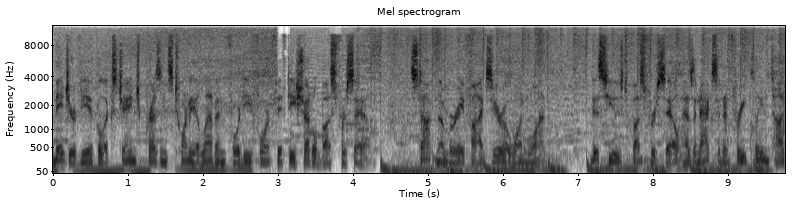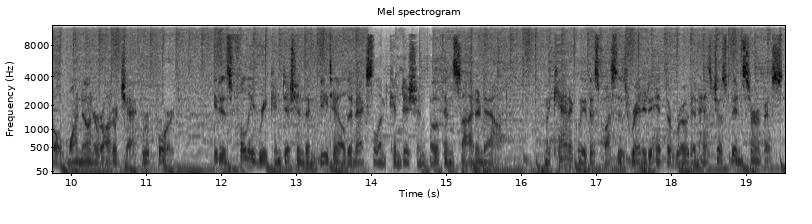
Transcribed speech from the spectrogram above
Major Vehicle Exchange presents 2011 Ford E450 shuttle bus for sale. Stock number A5011. This used bus for sale has an accident-free clean Title I owner AutoCheck report. It is fully reconditioned and detailed in excellent condition both inside and out. Mechanically this bus is ready to hit the road and has just been serviced.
